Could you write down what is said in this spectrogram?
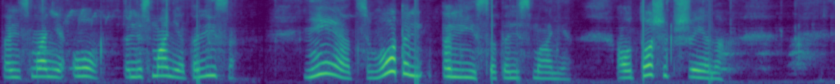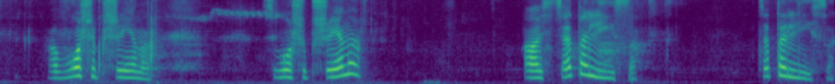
Талісманія. О, талісманія, Таліса. Ні, це вот Тал- Таліса, талісманія. А от то шипшина. А во шипшина. Це во шипшина. А ось це Таліса. Це Таліса.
